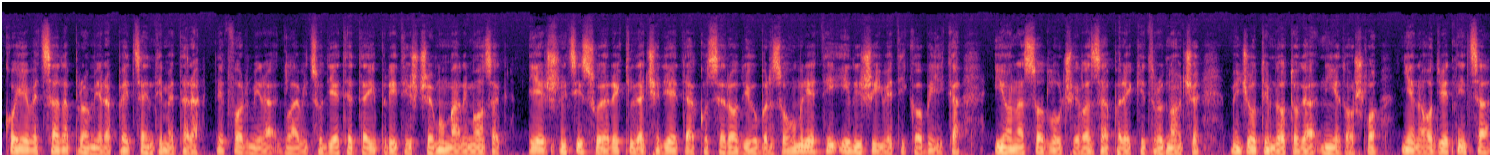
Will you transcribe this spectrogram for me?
koji je već sada promjera 5 cm, deformira glavicu djeteta i pritišće mu mali mozak. Liječnici su joj rekli da će dijete ako se rodi ubrzo umrijeti ili živjeti kao biljka i ona se odlučila za prekid trudnoće. Međutim, do toga nije došlo. Njena odvjetnica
